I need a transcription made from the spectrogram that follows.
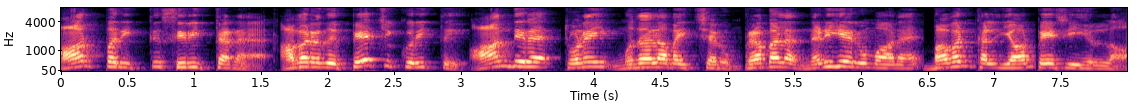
ஆர்ப்பரித்து சிரித்தனர். அவரது பேச்சு குறித்து ஆந்திர துணை முதலமைச்சரும் பிரபல நடிகருமான பவன் கல்யாண் பேசியுள்ளார்.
